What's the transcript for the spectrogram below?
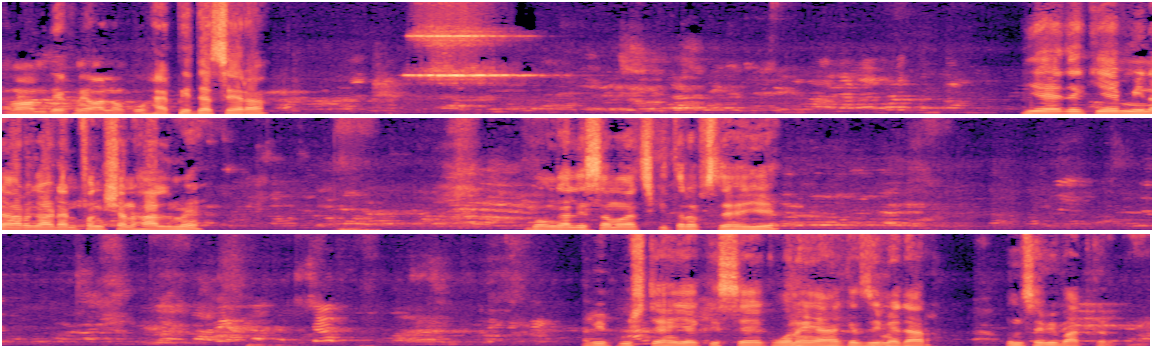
तमाम देखने वालों को हैप्पी दशहरा। ये है देखिए मीनार गार्डन फ़ंक्शन हॉल में। बंगाली समाज की तरफ़ से है ये। अभी पूछते हैं ये किससे कौन है यहाँ के जिम्मेदार? उनसे भी बात करते हैं।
